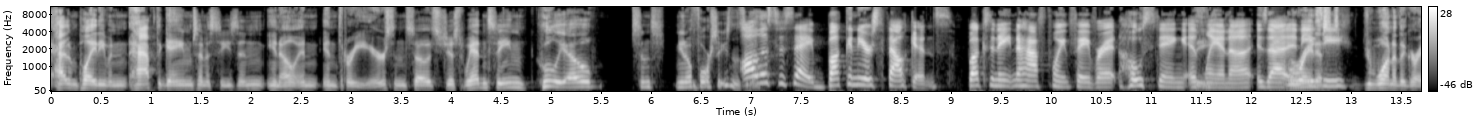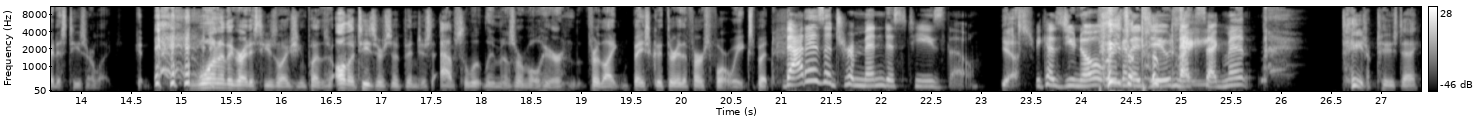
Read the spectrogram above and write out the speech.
hasn't played even half the games in a season, you know, in in three years, and so it's just we hadn't seen Julio since you know four seasons. All ago. this to say, Buccaneers Falcons. Bucks an eight and a half point favorite hosting Atlanta. Is that an easy? one of the greatest teaser legs. One of the greatest teaser legs you can play. All the teasers have been just absolutely miserable here for like basically three of the first four weeks. But That is a tremendous tease, though, yes, because you know what we're gonna do next segment. teaser Tuesday.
